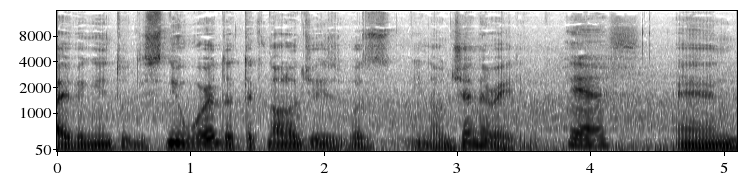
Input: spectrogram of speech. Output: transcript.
diving into this new world that technology was you know generating Yes. and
